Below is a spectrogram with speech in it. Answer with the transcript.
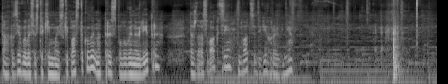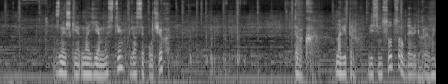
Так, з'явились ось такі миски пластикові на 3,5 літри. Теж зараз в акції 22 гривні. Знижки на ємності для сипучих. Так, на літр 849 гривень.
